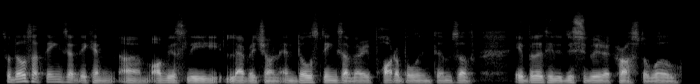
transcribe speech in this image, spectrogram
So those are things that they can um, obviously leverage on, and those things are very portable in terms of ability to distribute across the world.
